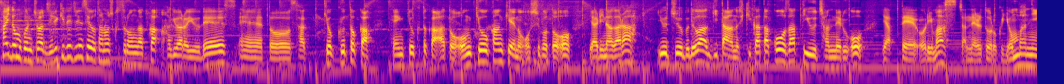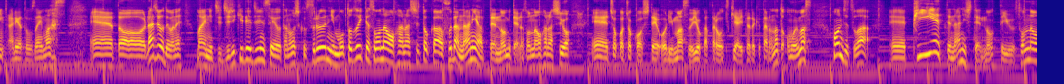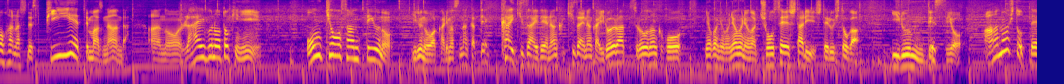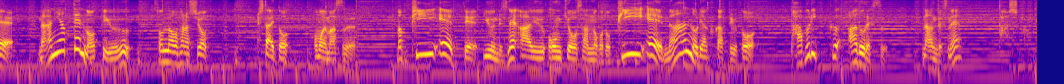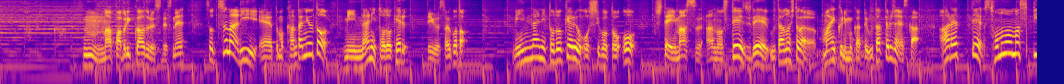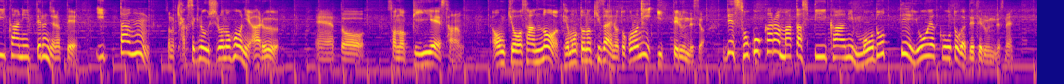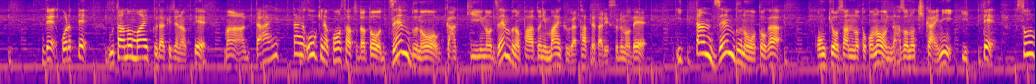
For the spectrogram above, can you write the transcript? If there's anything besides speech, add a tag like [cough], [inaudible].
はいどうもこんにちは。自力で人生を楽しくする音楽家萩原優です。えっ、ー、と作曲とか編曲とかあと音響関係のお仕事をやりながら YouTube ではギターの弾き方講座っていうチャンネルをやっております。チャンネル登録4万人ありがとうございます。えっ、ー、とラジオではね毎日自力で人生を楽しくするに基づいてそうなお話とか普段何やってんのみたいなそんなお話を、えー、ちょこちょこしております。よかったらお付き合いいただけたらなと思います。本日は、えー、PA って何してんのっていうそんなお話です。PA ってまずなんだ？あのライブの時に音響さんっていうのいるの分かります？なんかでっかい機材でなんか機材なんかいろいろあってそれをなんかこうニャガニャガニャガニャガ調整したりしてる人がいるんですよ。あの人って何やってんのっていうそんなお話をしたいと思います。まあ、PA って言うんですね。ああいう音響さんのこと。PA 何の略かっていうとpublic address なんですね。確か。 public address。うんまあ public address ですね。そうつまり、えーと、簡単に言うとみんなに届けるっていうそういうこと。みんなに届けるお仕事をしています。あのステージで歌の人がマイクに向かって歌ってるじゃないですか。あれってそのままスピーカーに行ってるんじゃなくて一旦その客席の後ろの方にあるえっ、ー、とその PA さん音響さんの手元の機材のところに行ってるんですよ。でそこからまたスピーカーに戻ってようやく音が出てるんですね。でこれって歌のマイクだけじゃなくてまあ大体大きなコンサートだと全部の楽器の全部のパートにマイクが立ってたりするので一旦全部の音が音響さんのとこの謎の機械に行ってそ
